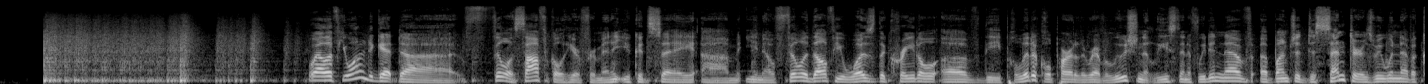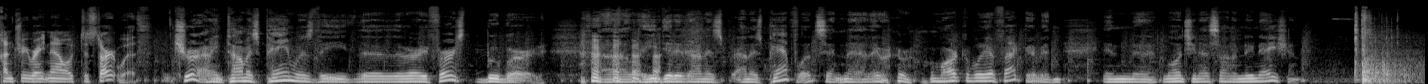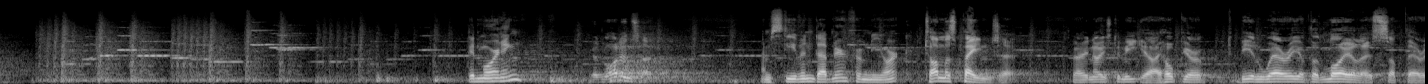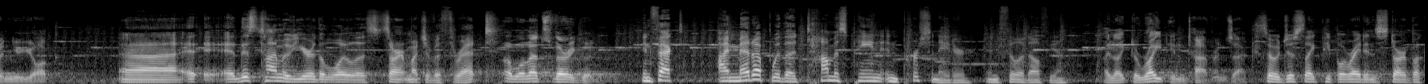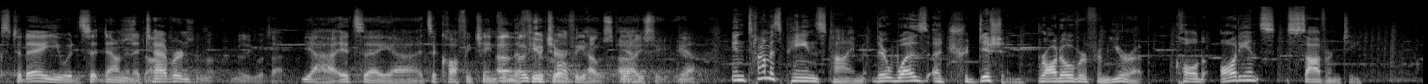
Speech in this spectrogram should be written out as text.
Well, if you wanted to get uh, philosophical here for a minute, you could say, um, you know, Philadelphia was the cradle of the political part of the revolution, at least. And if we didn't have a bunch of dissenters, we wouldn't have a country right now to start with. Sure. I mean, Thomas Paine was the, the, the very first boo bird. Uh, he did it on his on his pamphlets, and uh, they were remarkably effective in in uh, launching us on a new nation. Good morning. Good morning, sir. I'm Stephen Dubner from New York. Thomas Paine, sir. Very nice to meet you. I hope you're being wary of the loyalists up there in New York. Uh, at, at this time of year, the loyalists aren't much of a threat. Oh, well, that's very good. In fact, I met up with a Thomas Paine impersonator in Philadelphia. I like to write in taverns, actually. So just like people write in Starbucks today, you would sit down in a Starbucks, tavern. I'm not familiar with that. Yeah, it's a uh, it's a coffee chain from Uh, the it's future. a coffee house. Ah, I see. Yeah. In Thomas Paine's time, there was a tradition brought over from Europe called audience sovereignty.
